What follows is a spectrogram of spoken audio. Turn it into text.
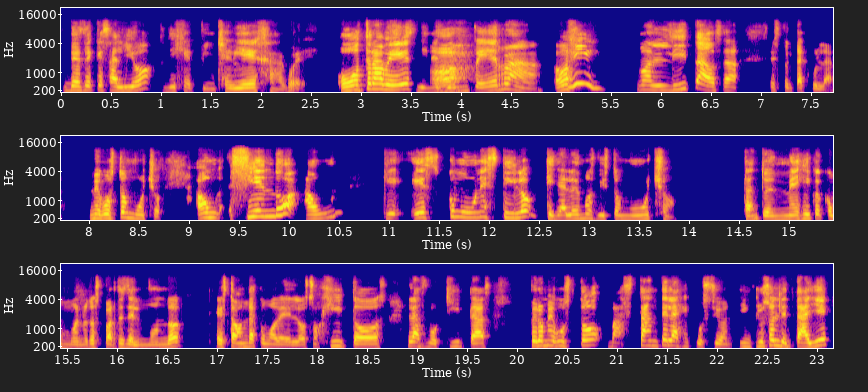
desde que salió, dije, pinche vieja, güey. Otra vez, vienes bien ah. perra. ¡Ay! Maldita, o sea, espectacular. Me gustó mucho. Aun, siendo aún que es como un estilo que ya lo hemos visto mucho, tanto en México como en otras partes del mundo. Esta onda como de los ojitos, las boquitas, pero me gustó bastante la ejecución, incluso el detalle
